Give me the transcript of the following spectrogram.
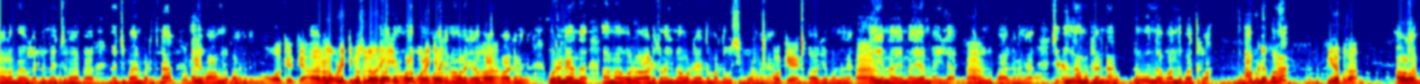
நல்ல மேவு கட்டில் மேய்ச்சி நல்லா வச்சு பயன்படுத்தினால் அது அவங்களுக்கு பலன் கிடைக்கும். Okay okay. அதனால சொல்ல உழைக்கணும் உழைக்கணும் உழைக்கணும். உழைக்கணும் போல பார்க்கணுங்க. உடனே அந்த ஆமாம் ஒரு ஆடு சொன்னீங்கன்னா உடனே மருந்து ஊசி போடணுங்க. ஓகே. ஓகே பண்ணுங்க அது என்ன என்ன ஏன் மேயில அப்படின்னு பார்க்கணுங்க. சரி நமக்கு என்ன? இந்த வந்து பார்த்துக்கலாம். அப்படி போனால் இழப்பு தான் அவ்வளோதான்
